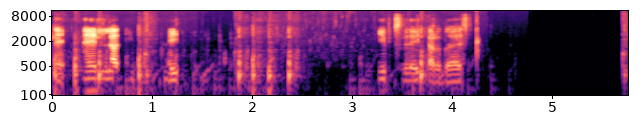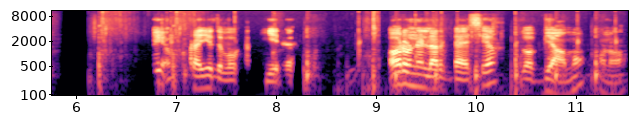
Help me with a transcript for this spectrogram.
Ne- nella Deep State. Deep State Ardesia. Io ancora io devo capire. Oro nell'Ardesia, lo abbiamo o no?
